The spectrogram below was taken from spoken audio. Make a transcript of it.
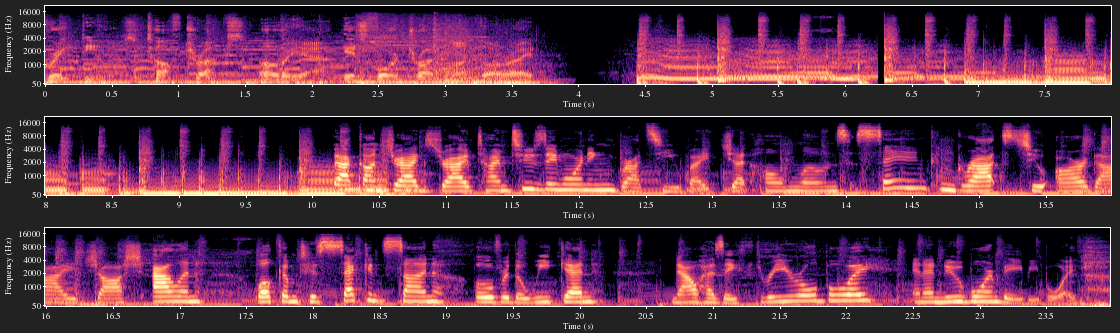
Great deals, tough trucks. Oh, yeah, it's Ford Truck Month, all right. Back on Jags Drive Time Tuesday morning, brought to you by Jet Home Loans, saying congrats to our guy Josh Allen. Welcomed his second son over the weekend. Now has a three year old boy and a newborn baby boy.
